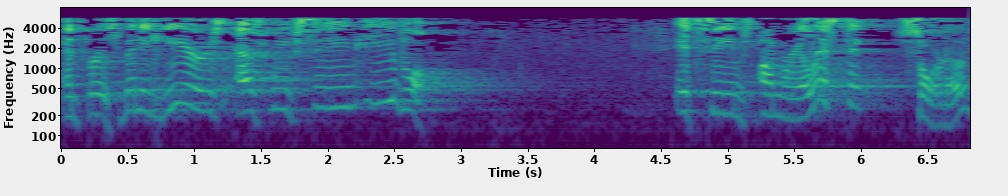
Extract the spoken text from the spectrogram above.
and for as many years as we've seen evil. It seems unrealistic, sort of,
